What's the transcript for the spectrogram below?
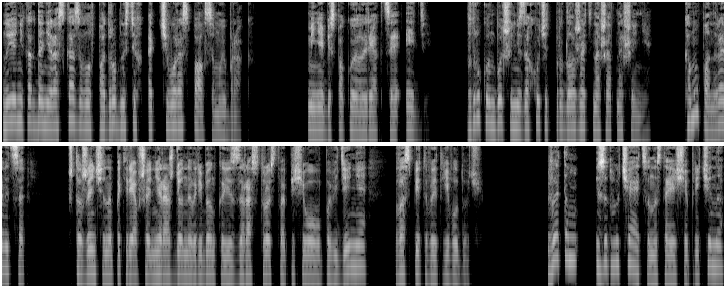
но я никогда не рассказывала в подробностях, от чего распался мой брак. Меня беспокоила реакция Эдди. Вдруг он больше не захочет продолжать наши отношения. Кому понравится, что женщина, потерявшая нерожденного ребенка из-за расстройства пищевого поведения, воспитывает его дочь? В этом и заключается настоящая причина,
